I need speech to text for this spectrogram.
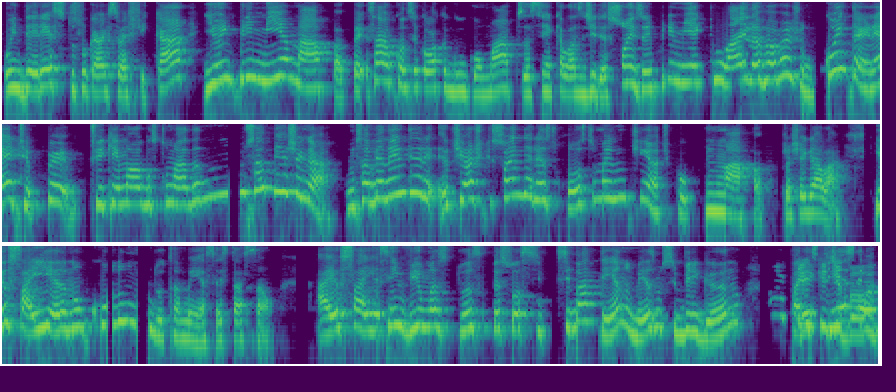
o endereço dos lugares que você vai ficar, e eu imprimia mapa. Sabe quando você coloca Google Maps, assim, aquelas direções? Eu imprimia aquilo lá e levava junto. Com a internet, fiquei mal acostumada, não sabia chegar, não sabia nem endereço. Eu tinha, acho que só endereço rosto, mas não tinha, tipo, um mapa para chegar lá. E eu saí, era no cu do mundo também essa estação. Aí eu saí assim, vi umas duas pessoas se, se batendo mesmo, se brigando. Parecia que de boa.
